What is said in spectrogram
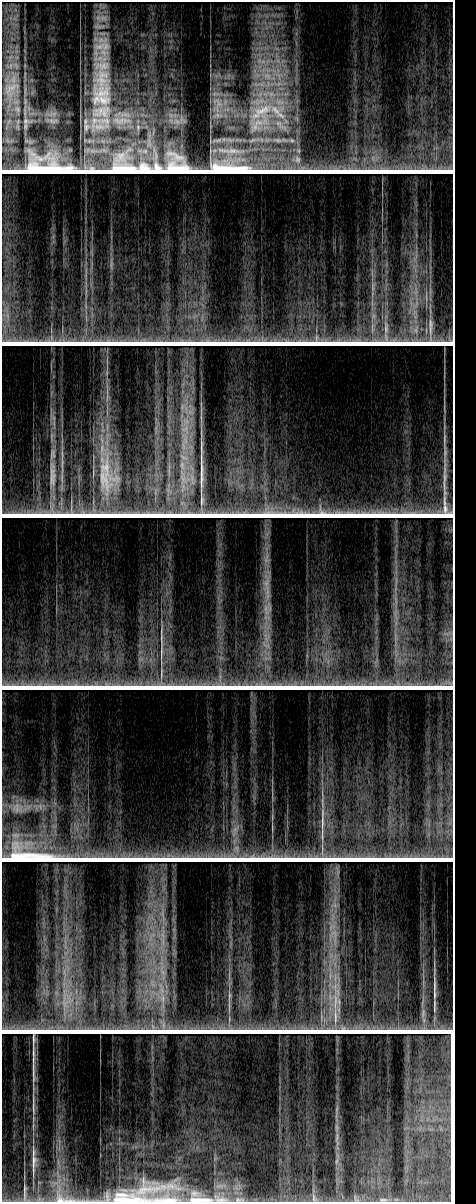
Still haven't decided about this. Or, hold on. Let's see.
